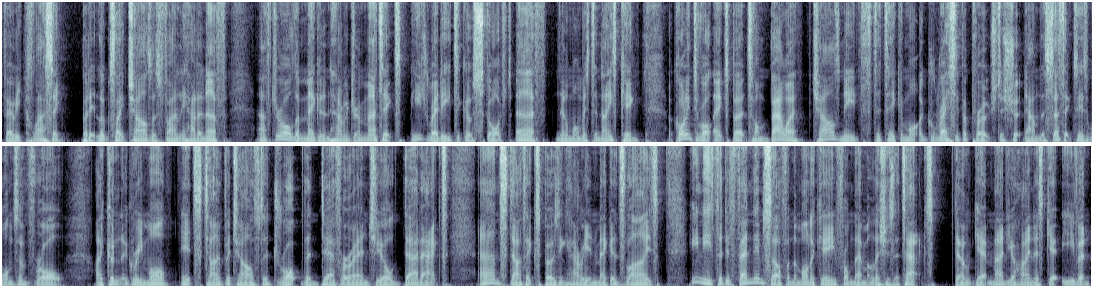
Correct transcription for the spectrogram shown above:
Very classy. But it looks like Charles has finally had enough. After all the Meghan and Harry dramatics, he's ready to go scorched earth. No more Mr. Nice King. According to royal expert Tom Bower, Charles needs to take a more aggressive approach to shut down the Sussexes once and for all. I couldn't agree more. It's time for Charles to drop the deferential dad act and start exposing Harry and Meghan's lies. He needs to defend himself and the monarchy from their malicious attacks. Don't get mad, your highness, get even.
